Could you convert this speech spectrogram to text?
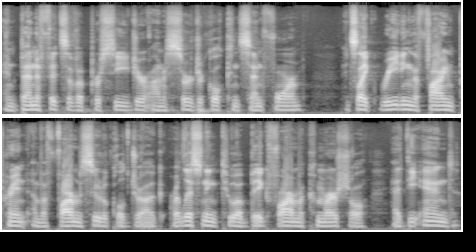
and benefits of a procedure on a surgical consent form? It's like reading the fine print of a pharmaceutical drug or listening to a big pharma commercial at the end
